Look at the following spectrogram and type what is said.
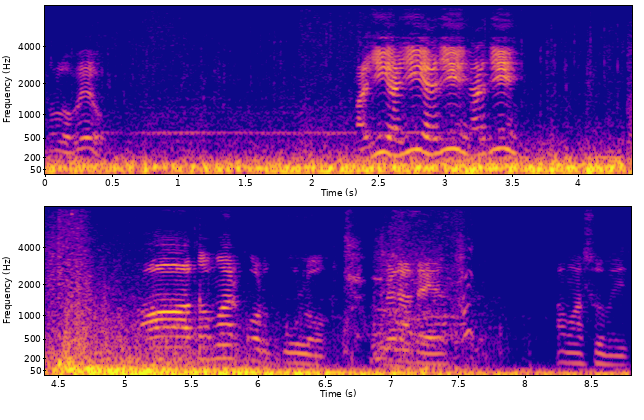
No lo veo. Allí, allí, allí, allí. A tomar por culo. Espérate. Vamos a subir.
